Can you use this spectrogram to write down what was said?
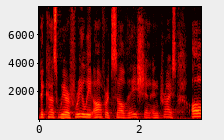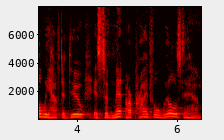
because we are freely offered salvation in Christ. All we have to do is submit our prideful wills to Him.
